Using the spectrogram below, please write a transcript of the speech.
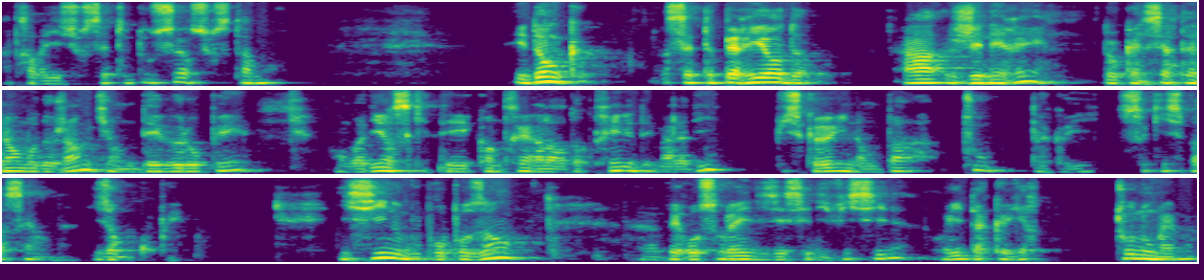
à travailler sur cette douceur, sur cet amour. Et donc, cette période a généré donc un certain nombre de gens qui ont développé, on va dire, ce qui était contraire à leur doctrine des maladies, puisqu'ils n'ont pas tout accueilli, ce qui se passait en eux. Ils ont coupé. Ici, nous vous proposons, euh, Véro Soleil disait c'est difficile, oui, d'accueillir tout nous-mêmes,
